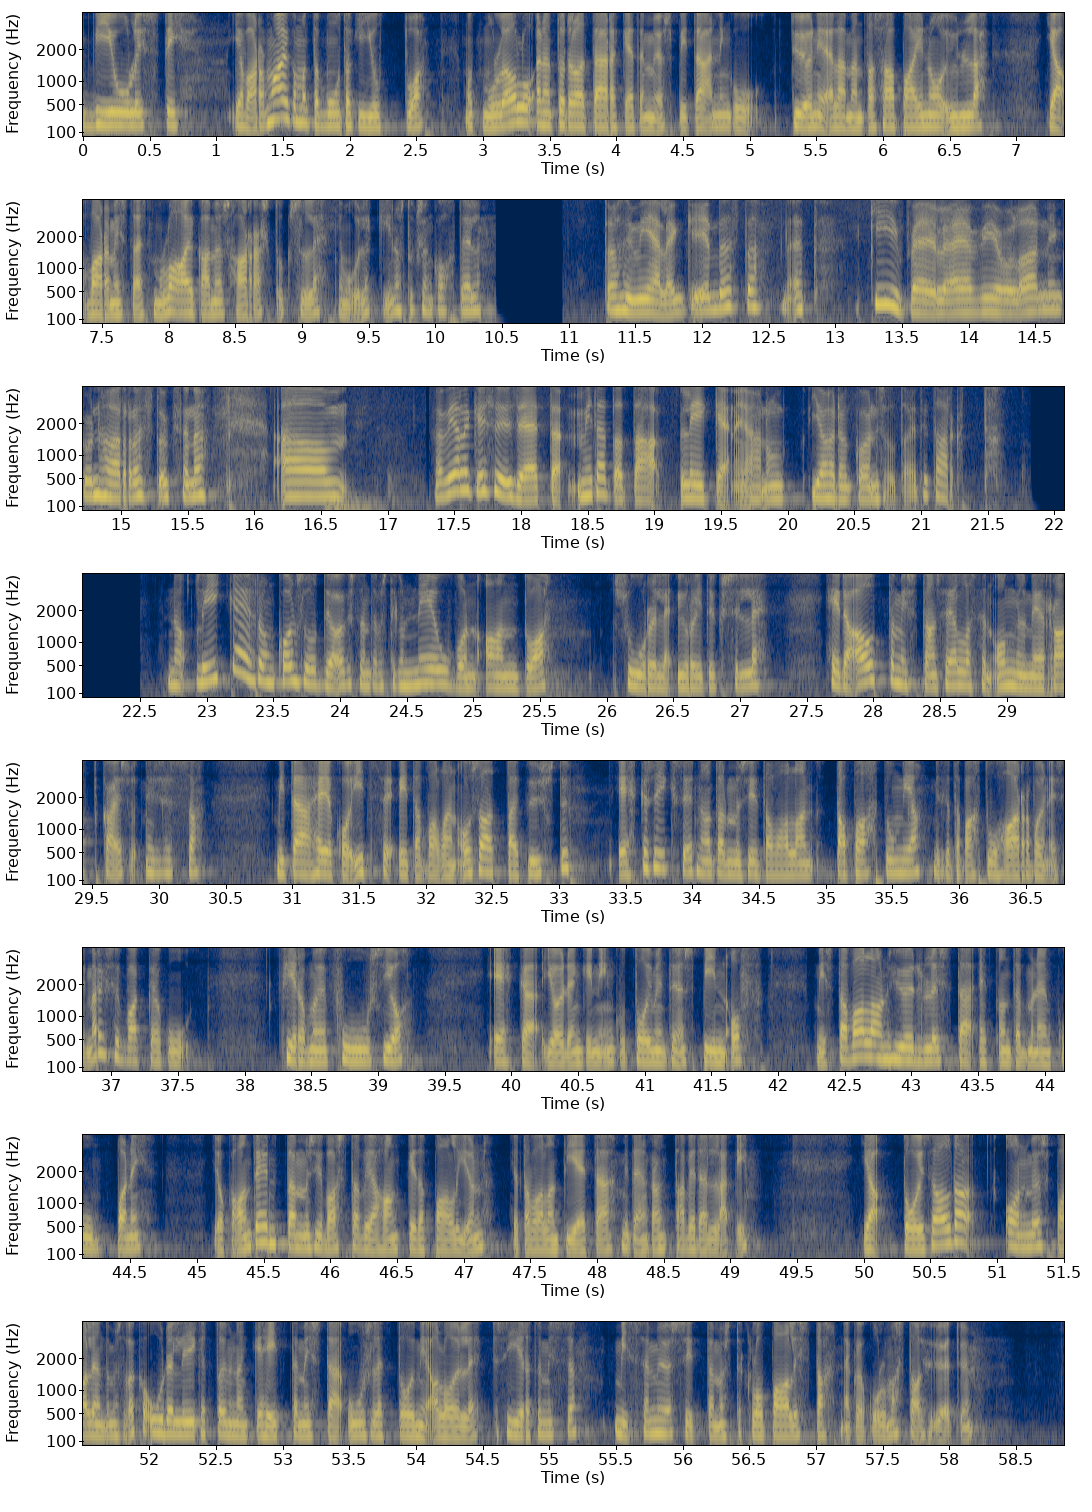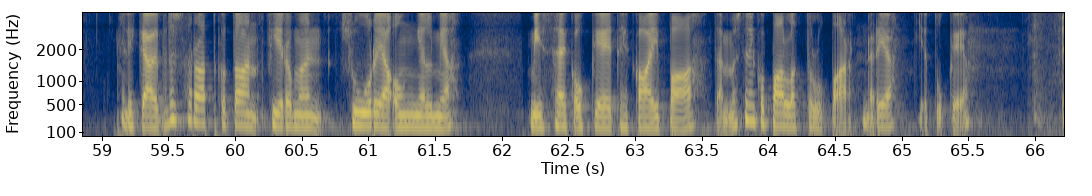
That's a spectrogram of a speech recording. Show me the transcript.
viulisti ja varmaan aika monta muutakin juttua. Mutta mulle on ollut aina todella tärkeää myös pitää niin kuin työn ja elämän tasapainoa yllä ja varmistaa, että mulla on aikaa myös harrastukselle ja muille kiinnostuksen kohteille. Tosi mielenkiintoista, että kiipeilyä ja viulua on niin kuin harrastuksena. Um, mä vielä kysyisin, että mitä tota liikkeen johdon konsultointi tarkoittaa? No liikkeenjohdon konsultointi on oikeastaan tämmöistä niin neuvonantoa suurille yrityksille. Heidän auttamistaan sellaisten ongelmien ratkaisemisessa – mitä he joko itse ei tavallaan osaa tai pysty. Ehkä siksi, että ne on tämmöisiä tavallaan tapahtumia, mitkä tapahtuu harvoin. Esimerkiksi vaikka joku firmojen fuusio, ehkä joidenkin niin kuin toimintojen spin-off, mistä tavallaan on hyödyllistä, että on tämmöinen kumppani, joka on tehnyt tämmöisiä vastaavia hankkeita paljon ja tavallaan tietää, miten kannattaa viedä läpi. Ja toisaalta on myös paljon tämmöistä vaikka uuden liiketoiminnan kehittämistä uusille toimialoille siirtymissä, missä myös sitten tämmöistä globaalista näkökulmasta on hyötyä. Eli käytännössä ratkotaan firmojen suuria ongelmia, missä he kokee, että he kaipaa tämmöistä niin pallottelupartneria ja tukea.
